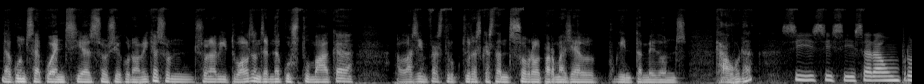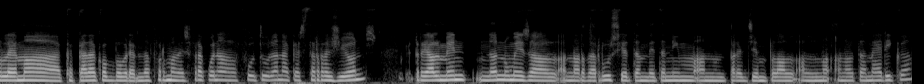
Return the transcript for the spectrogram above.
de conseqüències socioeconòmiques són, són habituals, ens hem d'acostumar que les infraestructures que estan sobre el Parmagel puguin també doncs, caure? Sí, sí, sí, serà un problema que cada cop veurem de forma més freqüent en el futur en aquestes regions. Realment, no només al, al nord de Rússia, també tenim, en, per exemple, al, al, a Nord-Amèrica,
